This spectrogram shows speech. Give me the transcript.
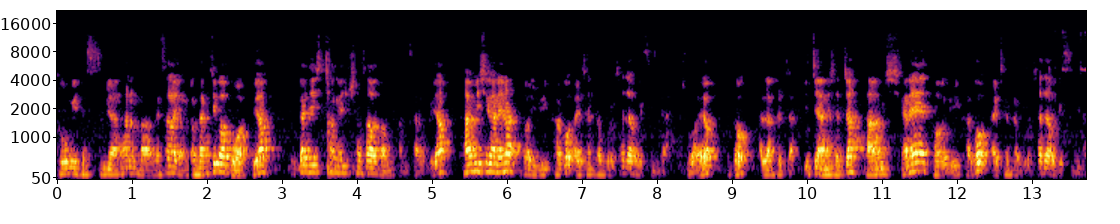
도움이 됐으면 하는 마음에서 영상 찍어 보았고요. 끝까지 시청해주셔서 너무 감사하고요. 다음 이 시간에는 더 유익하고 알찬 정보로 찾아오겠습니다. 좋아요, 구독, 알람 설정 잊지 않으셨죠? 다음 시간에 더 유익하고 알찬 정보로 찾아오겠습니다.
